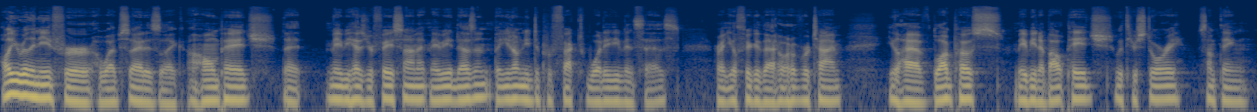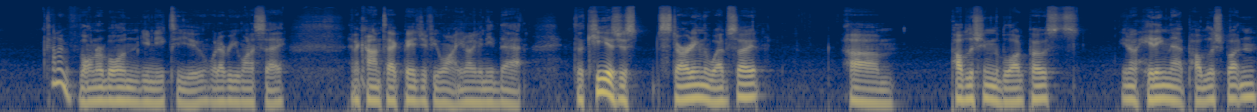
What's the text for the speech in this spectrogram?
All you really need for a website is like a homepage that maybe has your face on it, maybe it doesn't, but you don't need to perfect what it even says. Right? You'll figure that out over time. You'll have blog posts, maybe an about page with your story, something kind of vulnerable and unique to you, whatever you want to say, and a contact page if you want. You don't even need that. The key is just starting the website, um, publishing the blog posts, you know, hitting that publish button,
